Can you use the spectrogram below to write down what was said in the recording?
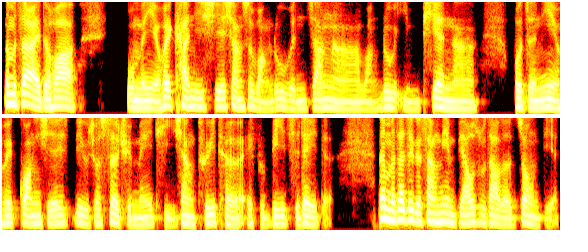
那么再来的话，我们也会看一些像是网络文章啊、网络影片啊，或者你也会逛一些，例如说社群媒体，像 Twitter、FB 之类的。那么在这个上面标注到的重点，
